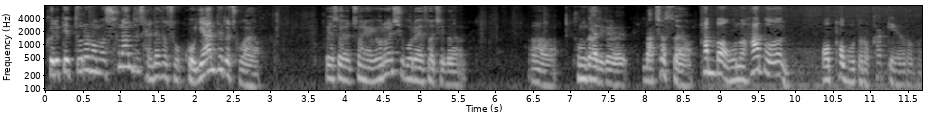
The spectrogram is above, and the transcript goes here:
그렇게 뚫어 놓으면 순환도 잘 돼서 좋고 얘한테도 좋아요. 그래서 저는 이런 식으로 해서 지금 어, 분갈이를 마쳤어요. 한번 오늘 화분 엎어보도록 할게요, 여러분.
